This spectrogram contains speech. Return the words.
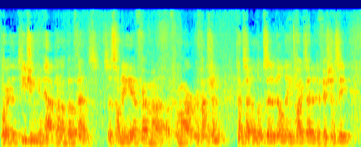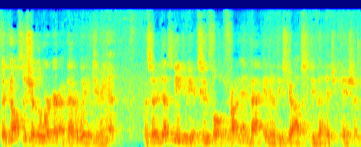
where the teaching can happen on both ends. So somebody uh, from, uh, from our profession comes out and looks at a building, points out a deficiency, but can also show the worker a better way of doing it. And so it does need to be a twofold front and back end of these jobs to do that education.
